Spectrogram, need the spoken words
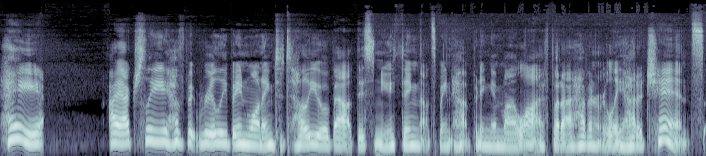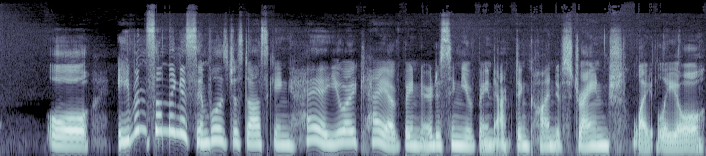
hey, I actually have really been wanting to tell you about this new thing that's been happening in my life, but I haven't really had a chance. Or even something as simple as just asking, Hey, are you okay? I've been noticing you've been acting kind of strange lately, or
